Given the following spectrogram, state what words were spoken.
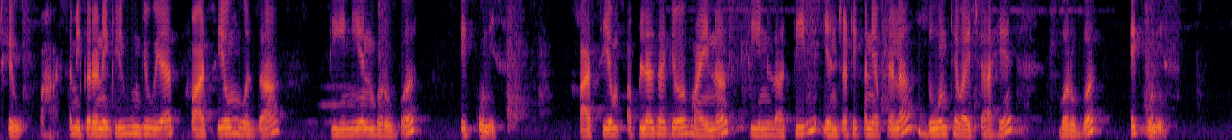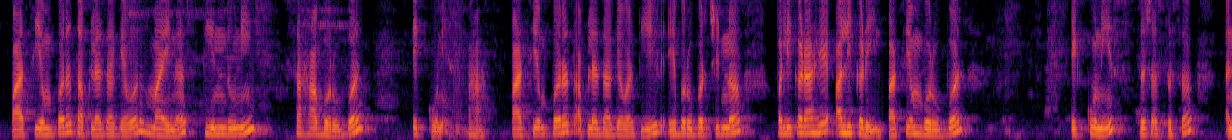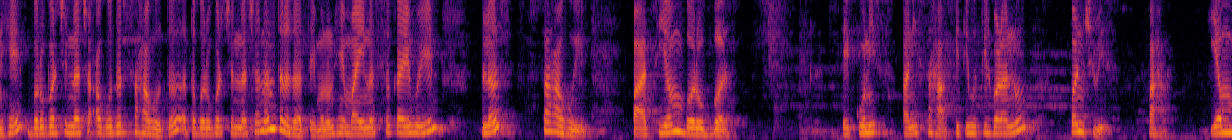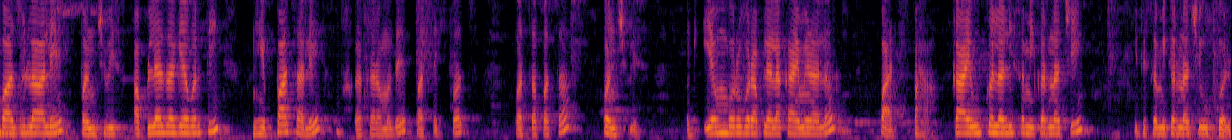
ठेवू. पहा समीकरण एक लिहून घेऊयात. पाच यम वजा तीन एन बरोबर एकोणीस. पाच यम आपल्या जागेवर मायनस तीनला तीन. यांच्या ठिकाणी आपल्याला दोन ठेवायचे आहे. बरोबर एकोणीस. पाच यम परत आपल्या जाग्यावर मायनस तीन दुनी सहा बरोबर एकोणीस. पहा पाच यम परत आपल्या जाग्यावरती येईल. ए बरोबर चिन्ह पलीकडं आहे अलीकडे येईल. पाच यम बरोबर एकोणीस जशास तसं. आणि हे बरोबर चिन्हाच्या अगोदर सहा होतं. आता बरोबर चिन्हाच्या नंतर जाते. म्हणून हे मायनसचं काय होईल? प्लस सहा होईल. पाच यम बरोबर एकोणीस आणि सहा. किती होतील बाळांनो? पंचवीस. पहा. यम बाजूला आले पंचवीस आपल्या जाग्यावरती. आणि हे पाच आले भागाकारामध्ये पाच एक पाच पाचा पाचा पंचवीस. यम बरोबर आपल्याला काय मिळालं? पाच. पहा काय उकल आली समीकरणाची? इथे समीकरणाची उकल.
